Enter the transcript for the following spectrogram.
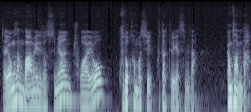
자, 영상 마음에 드셨으면 좋아요, 구독 한 번씩 부탁드리겠습니다. 감사합니다.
